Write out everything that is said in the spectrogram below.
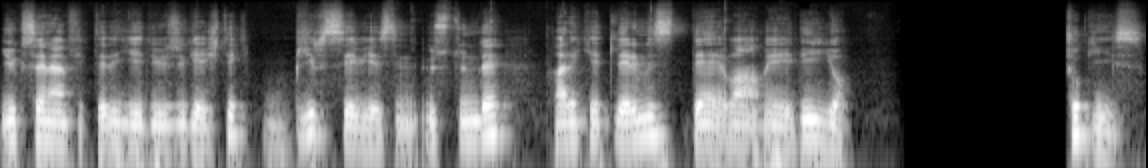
Yükselen fipte de 700'ü geçtik. Bir seviyesinin üstünde hareketlerimiz devam ediyor. Çok iyiyiz.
